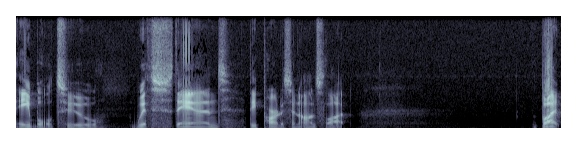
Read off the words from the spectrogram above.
able to withstand the partisan onslaught. But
